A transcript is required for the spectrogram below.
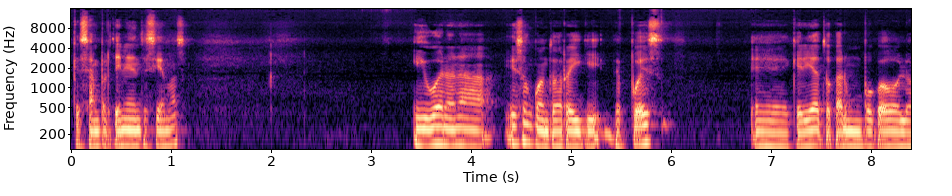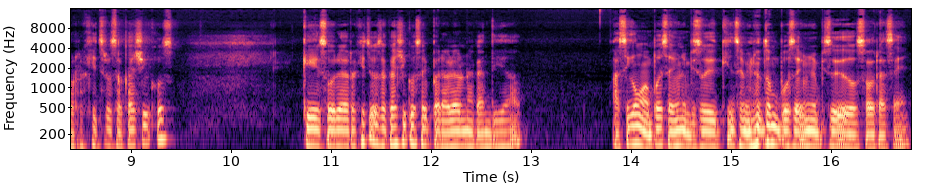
que sean pertinentes y demás. Y bueno, nada, eso en cuanto a Reiki. Después eh, quería tocar un poco los registros akáshicos. Que sobre registros akáshicos hay para hablar una cantidad. Así como puede salir un episodio de 15 minutos, puede salir un episodio de 2 horas, ¿eh?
